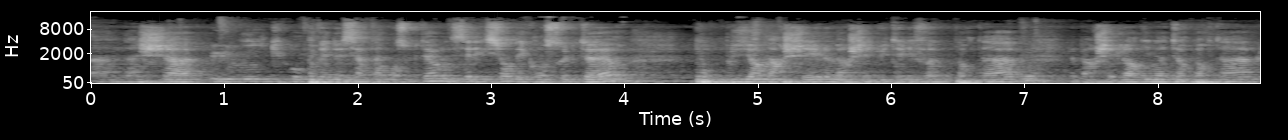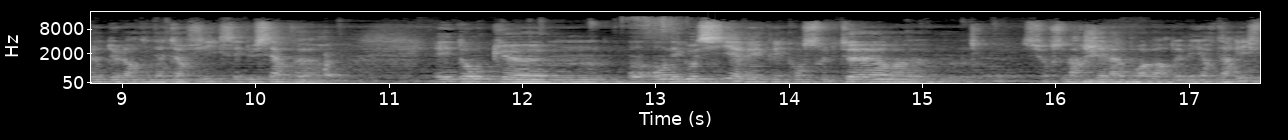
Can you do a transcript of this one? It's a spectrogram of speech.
un achat unique auprès de certains constructeurs, une sélection des constructeurs pour plusieurs marchés, le marché du téléphone portable, le marché de l'ordinateur portable, de l'ordinateur fixe et du serveur. Et donc euh, on, négocie avec les constructeurs euh, sur ce marché-là pour avoir de meilleurs tarifs,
